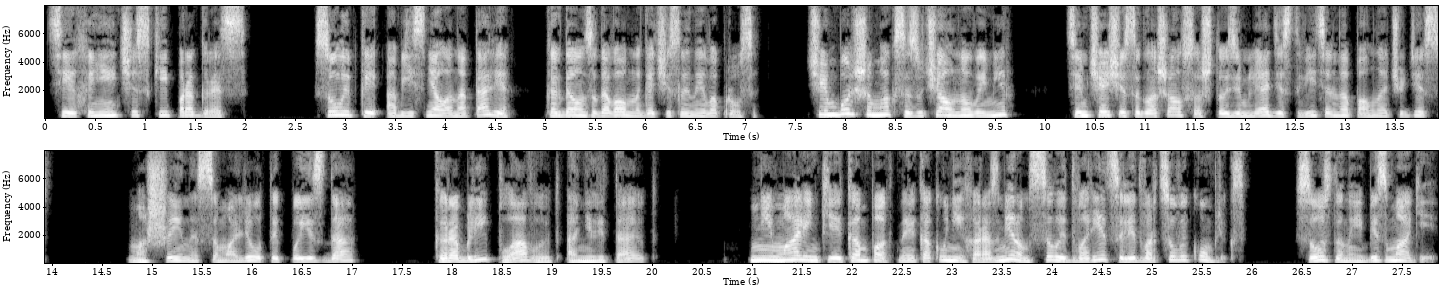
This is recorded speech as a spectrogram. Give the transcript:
«Технический прогресс», — с улыбкой объясняла Наталья, когда он задавал многочисленные вопросы. Чем больше Макс изучал новый мир, тем чаще соглашался, что Земля действительно полна чудес. Машины, самолеты, поезда, корабли плавают, а не летают. Не маленькие, компактные, как у них, а размером с целый дворец или дворцовый комплекс, созданные без магии.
